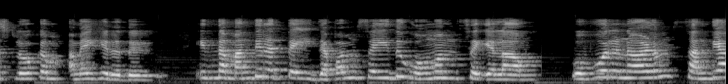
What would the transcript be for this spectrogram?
ஸ்லோகம் அமைகிறது. இந்த மந்திரத்தை ஜபம் செய்து ஹோமம் செய்யலாம். ஒவ்வொரு நாளும் சந்தியா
